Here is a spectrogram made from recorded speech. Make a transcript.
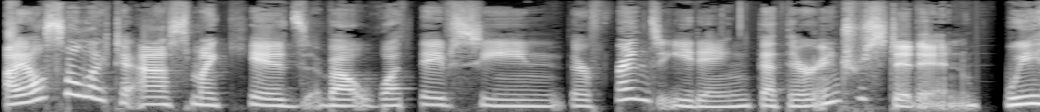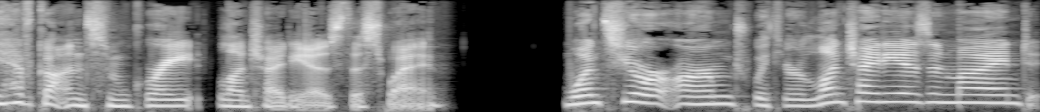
I also like to ask my kids about what they've seen their friends eating that they're interested in. We have gotten some great lunch ideas this way. Once you are armed with your lunch ideas in mind,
